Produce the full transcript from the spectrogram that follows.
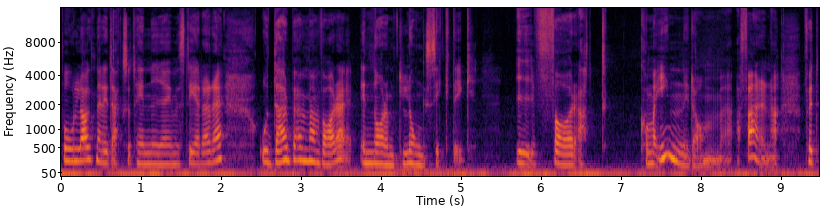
bolag när det är dags att ta in nya investerare. Och där behöver man vara enormt långsiktig i, för att komma in i de affärerna. För att,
